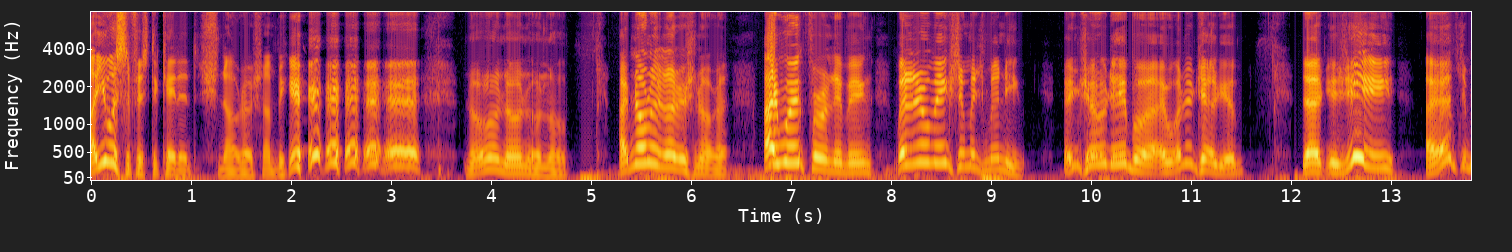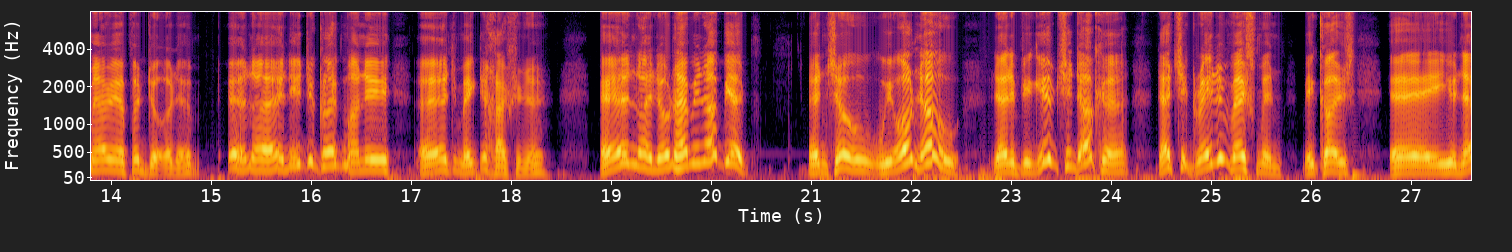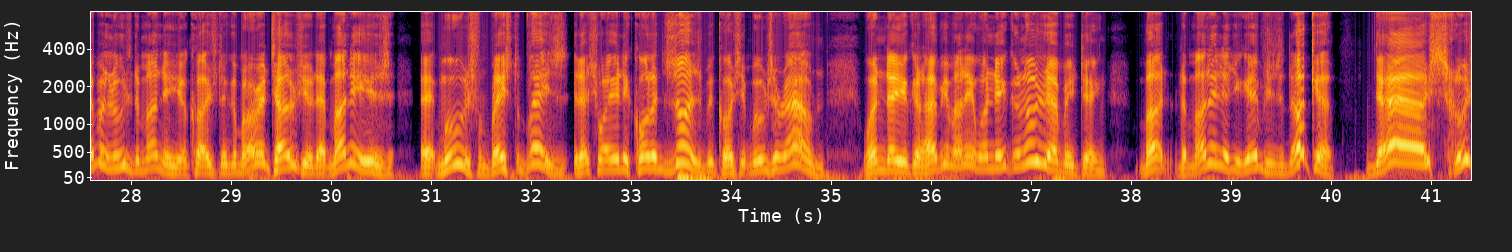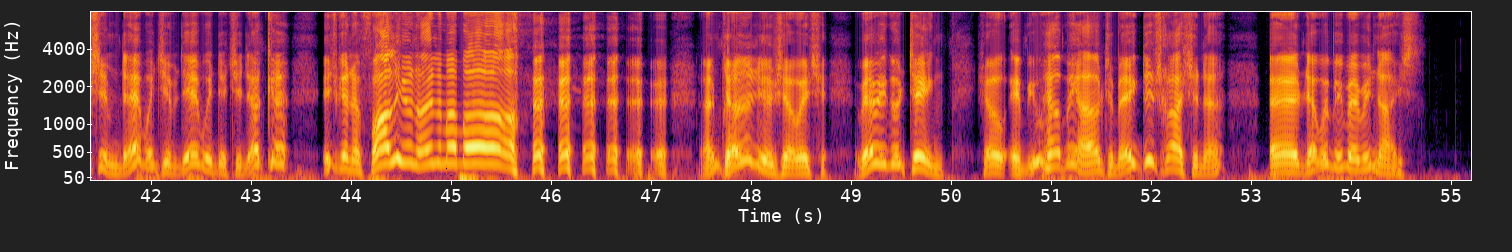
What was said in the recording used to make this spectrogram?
Are you a sophisticated schnorrer or something? no, no, no, no. I'm not another schnorrer. I work for a living, but I don't make so much money. And so, therefore, I want to tell you that, you see, I have to marry up a daughter, and I need to collect money uh, to make the chasana, and I don't have enough yet. And so we all know that if you give tzedakah, that's a great investment because uh, you never lose the money because the Gemara tells you that money is uh, moves from place to place. That's why they call it zuz because it moves around. One day you can have your money, one day you can lose everything. But the money that you gave to tzedakah, that schusim, that what you did with the tzedakah, is going to follow you in Haba. I'm telling you, so it's a very good thing. So if you help me out to make this chasana, uh, that would be very nice.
